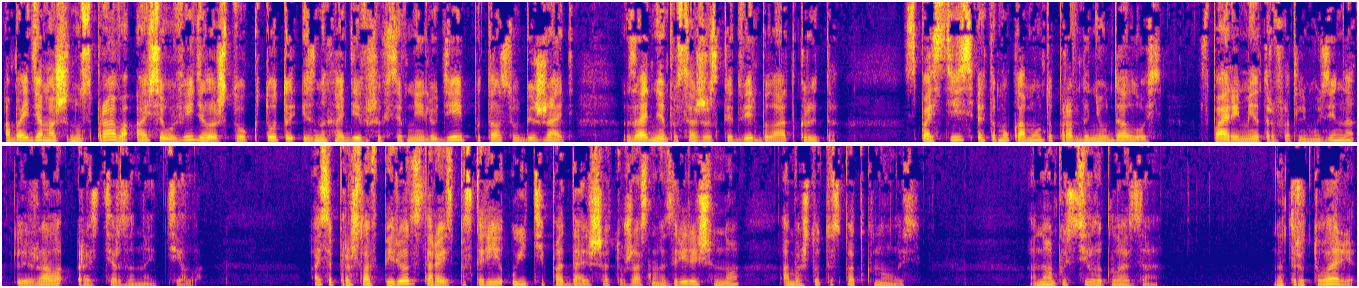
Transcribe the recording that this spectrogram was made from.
Обойдя машину справа, Ася увидела, что кто-то из находившихся в ней людей пытался убежать. Задняя пассажирская дверь была открыта. Спастись этому кому-то, правда, не удалось. В паре метров от лимузина лежало растерзанное тело. Ася прошла вперед, стараясь поскорее уйти подальше от ужасного зрелища, но обо что-то споткнулась. Она опустила глаза. На тротуаре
